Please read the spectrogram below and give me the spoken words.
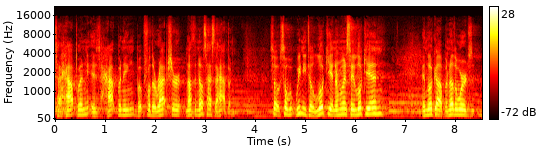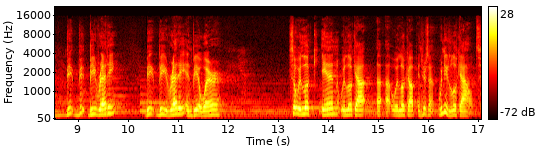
to happen is happening, but for the rapture, nothing else has to happen. So, so we need to look in. Everyone say, look in and look up. In other words, be, be, be ready, be, be ready and be aware. So we look in, we look out, uh, uh, we look up, and here's that we need to look out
